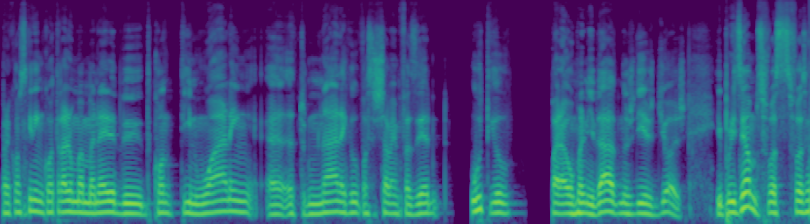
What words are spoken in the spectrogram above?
para conseguirem encontrar uma maneira de, de continuarem a, a tornar aquilo que vocês sabem fazer útil para a humanidade nos dias de hoje. E, por exemplo, se fosse, se fosse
